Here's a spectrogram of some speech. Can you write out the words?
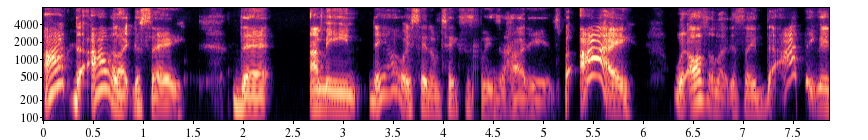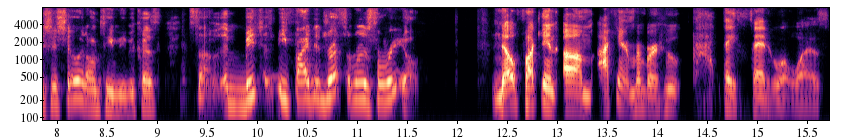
I I would like to say that I mean they always say them Texas queens are hotheads, but I would also like to say that I think they should show it on TV because some bitches be fighting in dressing rooms for real. No fucking um, I can't remember who God, they said who it was.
